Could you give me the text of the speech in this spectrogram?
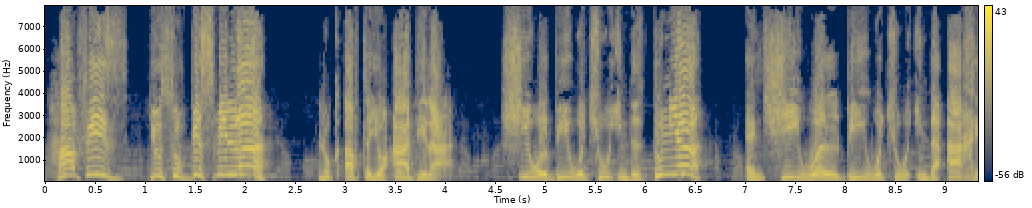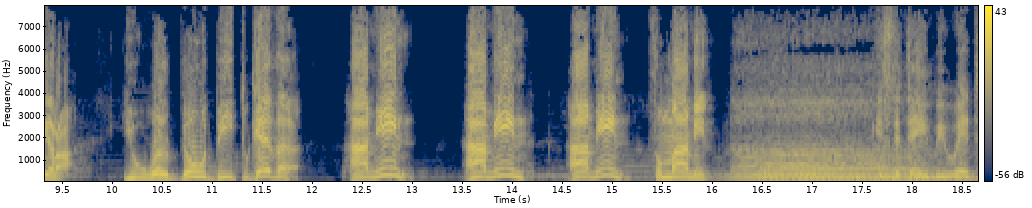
Hafiz Yusuf Bismillah, look after your Adila. She will be with you in this dunya and she will be with you in the akhirah. You will both be together. Ameen. Ameen. Ameen. Thumma ameen. Is the day we wed.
